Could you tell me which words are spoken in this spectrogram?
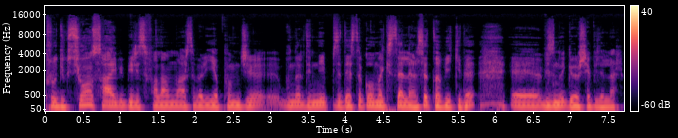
prodüksiyon sahibi birisi falan varsa böyle yapımcı e, bunları dinleyip bize destek olmak isterlerse tabii ki de e, bizimle görüşebilirler.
